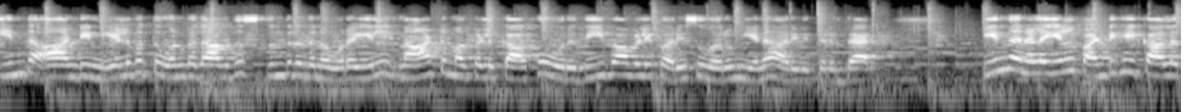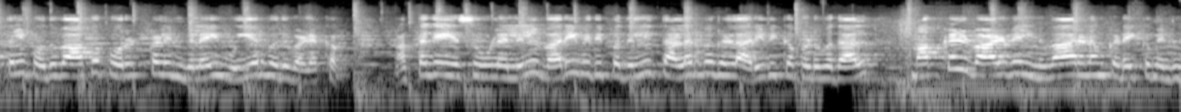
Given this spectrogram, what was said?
இந்த ஆண்டின் எழுபத்து ஒன்பதாவது சுதந்திர தின உரையில் நாட்டு மக்களுக்காக ஒரு தீபாவளி பரிசு வரும் என அறிவித்திருந்தார். இந்த நிலையில் பண்டிகை காலத்தில் பொதுவாக பொருட்களின் விலை உயர்வது வழக்கம். அத்தகைய சூழலில் வரி விதிப்பதில் தளர்வுகள் அறிவிக்கப்படுவதால் மக்கள் வாழ்வில் நிவாரணம் கிடைக்கும் என்ற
